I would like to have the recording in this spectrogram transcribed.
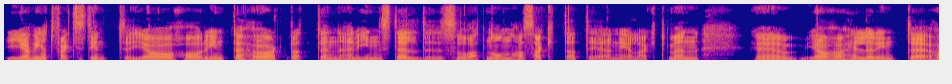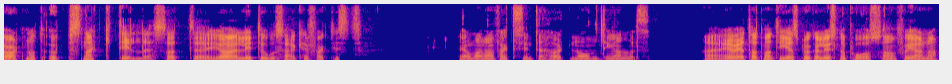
jag vet faktiskt inte. Jag har inte hört att den är inställd så att någon har sagt att det är nedlagt. Men eh, jag har heller inte hört något uppsnack till det. Så att eh, jag är lite osäker faktiskt. Ja, man har faktiskt inte hört någonting alls. Jag vet att Mattias brukar lyssna på oss så han får gärna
